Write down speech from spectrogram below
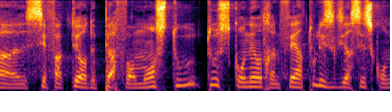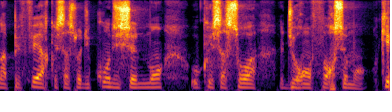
euh, ces facteurs de performance, tout, tout ce qu'on est en train de faire, tous les exercices qu'on a pu faire, que ce soit du conditionnement ou que ce soit du renforcement. Ok,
